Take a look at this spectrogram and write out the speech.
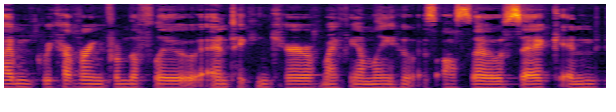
I'm recovering from the flu and taking care of my family who is also sick and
